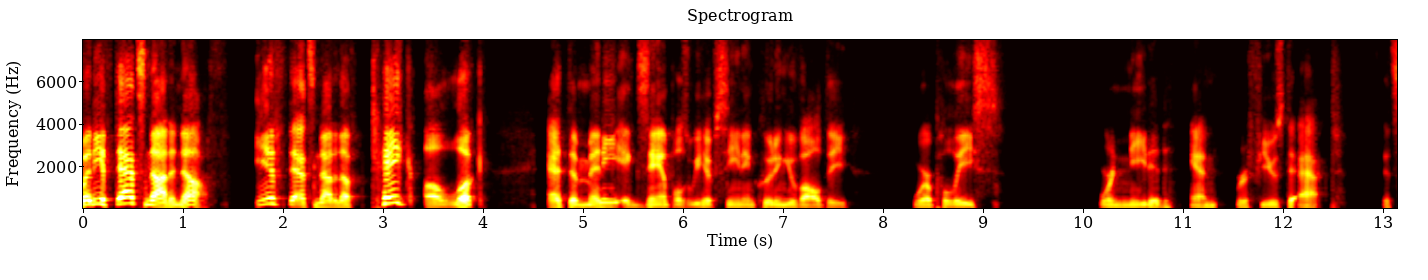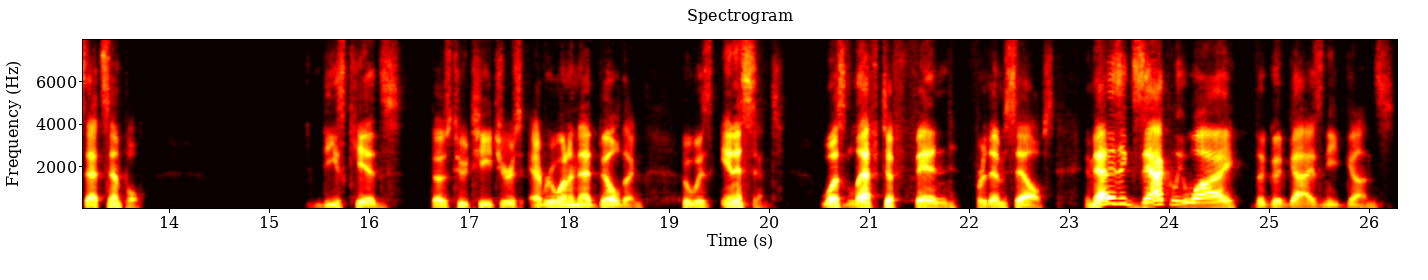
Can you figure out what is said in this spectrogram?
But if that's not enough, if that's not enough, take a look at the many examples we have seen, including Uvalde, where police were needed and refused to act. It's that simple. These kids, those two teachers, everyone in that building who was innocent was left to fend for themselves. And that is exactly why the good guys need guns.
